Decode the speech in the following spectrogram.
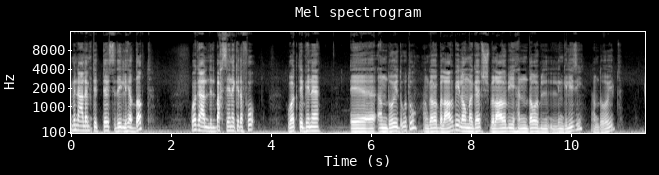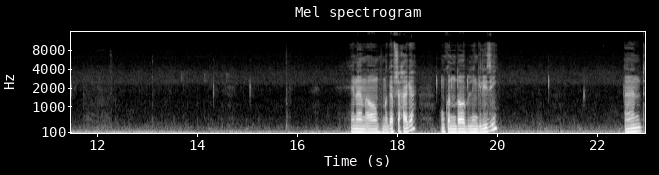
من علامة الترس دي اللي هي الضبط. واجي على البحث هنا كده فوق وأكتب هنا آه Android Auto. هنجرب بالعربي. لو ما جابش بالعربي هندور بالإنجليزي. Android. هنا ما ما جابش حاجة. ممكن ندور بالإنجليزي. And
